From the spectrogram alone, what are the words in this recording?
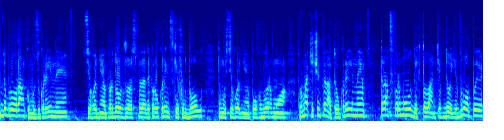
Доброго ранку, ми з України. Сьогодні я продовжу розповідати про український футбол. Тому сьогодні поговоримо про матчі чемпіонату України, трансфер молодих талантів до Європи,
